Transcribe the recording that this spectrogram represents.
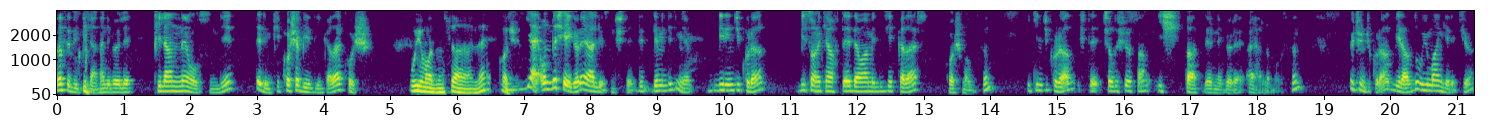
Nasıl bir plan? hani böyle plan ne olsun diye. Dedim ki koşabildiğin kadar koş. Uyumadığın sürelerle koş. Yani onu da şeye göre ayarlıyorsun işte. Demin dedim ya birinci kural bir sonraki haftaya devam edecek kadar koşmalısın. İkinci kural işte çalışıyorsan iş saatlerine göre ayarlamalısın. Üçüncü kural biraz da uyuman gerekiyor.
